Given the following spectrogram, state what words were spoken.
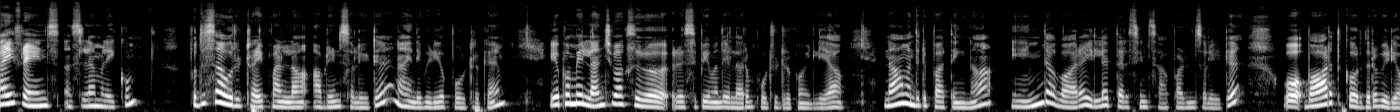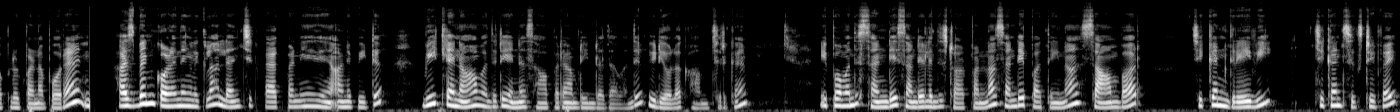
ஹாய் ஃப்ரெண்ட்ஸ் அஸ்லாம் வலைக்கும் புதுசாக ஒரு ட்ரை பண்ணலாம் அப்படின்னு சொல்லிட்டு நான் இந்த வீடியோ போட்டிருக்கேன். எப்போவுமே லஞ்ச் பாக்ஸ் ரெசிபி வந்து எல்லோரும் போட்டுட்ருக்கோம் இல்லையா? நான் வந்துட்டு பார்த்தீங்கன்னா இந்த வாரம் இல்லத்தரசின் சாப்பாடுன்னு சொல்லிட்டு வாரத்துக்கு ஒரு தடவை வீடியோ அப்லோட் பண்ண போகிறேன் ஹஸ்பண்ட் குழந்தைங்களுக்குலாம் லஞ்சுக்கு பேக் பண்ணி அனுப்பிட்டு வீட்டில் நான் வந்துட்டு என்ன சாப்பிட்றேன் அப்படின்றத வந்து வீடியோவில் காமிச்சிருக்கேன். இப்போ வந்து சண்டே சண்டேலேருந்து ஸ்டார்ட் பண்ணலாம். சண்டே பார்த்தீங்கன்னா sambar chicken gravy chicken sixty five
